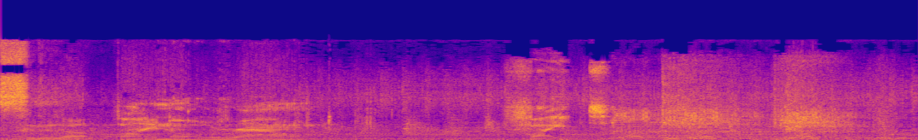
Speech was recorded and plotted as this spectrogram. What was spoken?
Final round. Fight.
